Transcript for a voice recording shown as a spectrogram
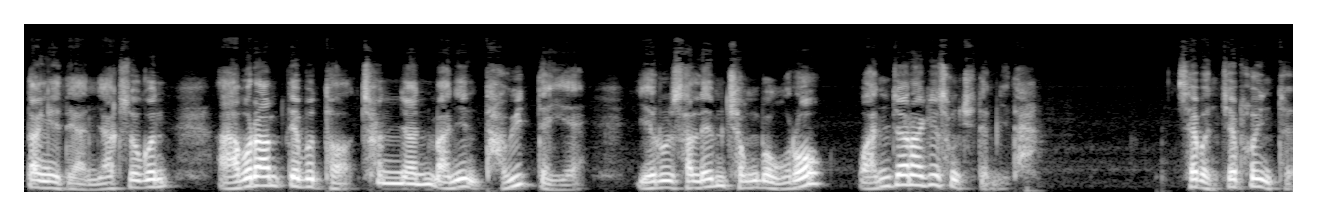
땅에 대한 약속은 아브라함 때부터 천년 만인 다윗 때에 예루살렘 정복으로 완전하게 성취됩니다. 세 번째 포인트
